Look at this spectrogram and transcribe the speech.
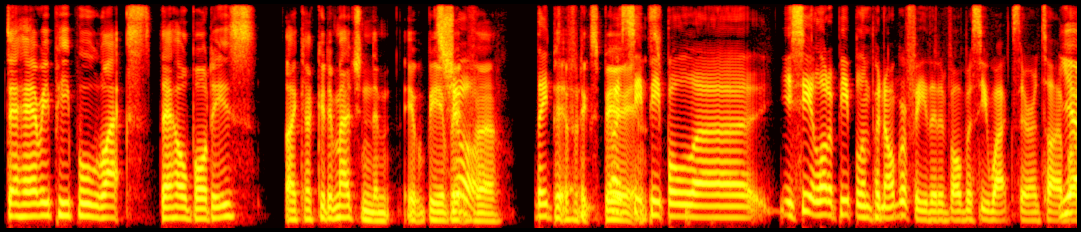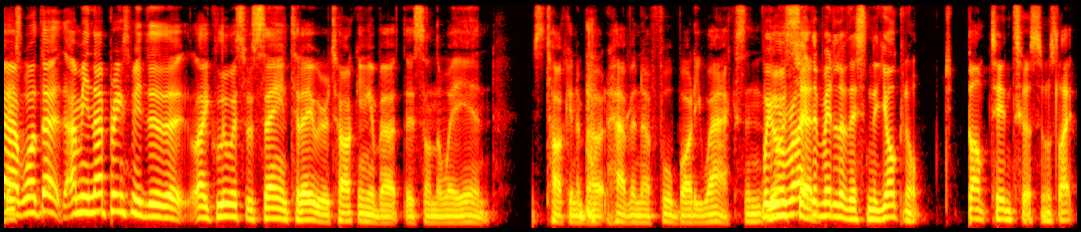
do hairy people wax their whole bodies? Like I could imagine them. It would be a bit of a They, bit of an experience. I see people. Uh, you see a lot of people in pornography that have obviously waxed their entire body. yeah, bodies. well, that I mean that brings me to the like Lewis was saying today. We were talking about this on the way in. He was talking about having a full body wax, and We were right said, in the middle of this, and the Yognaut bumped into us and was like,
